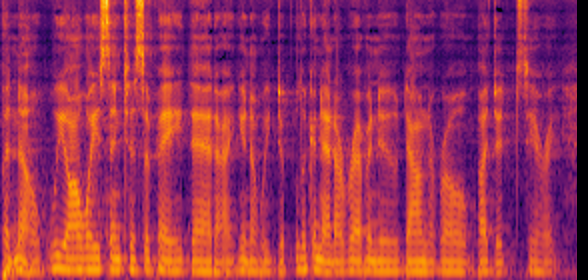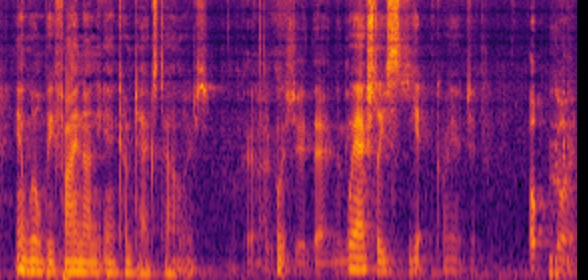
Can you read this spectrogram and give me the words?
But no, we always anticipate that, uh, you know, we're looking at our revenue down the road, budgetary, and we'll be fine on the income tax dollars. Okay, I appreciate that. And then the- We actually, s- yeah, go ahead, Jim. Oh, go ahead,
